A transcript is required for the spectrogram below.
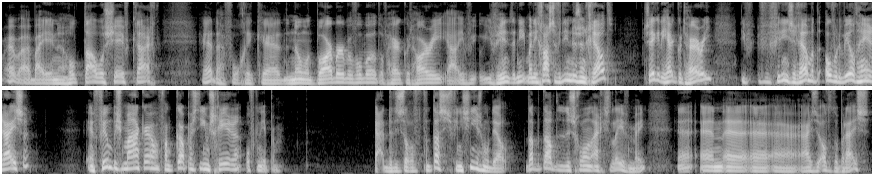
Hè, waarbij je een hot towel shave krijgt daar volg ik uh, de Nomad Barber bijvoorbeeld, of Haircut Harry. Ja, je, je vindt het niet, maar die gasten verdienen dus hun geld. Zeker die Haircut Harry. Die verdienen zijn geld met over de wereld heen reizen. En filmpjes maken van kappers die hem scheren of knippen. Ja, dat is toch een fantastisch financieringsmodel. Dat betaalt hij dus gewoon eigenlijk zijn leven mee. en uh, uh, hij is dus altijd op reis.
